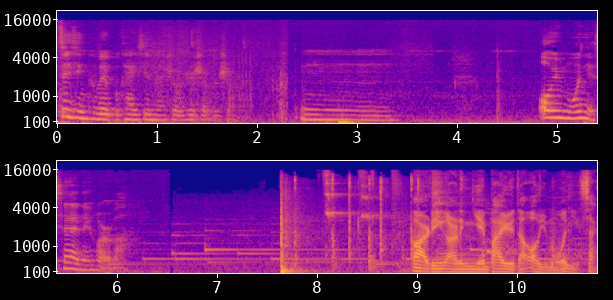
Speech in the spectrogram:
最近特别不开心的时候是什么时候？嗯，奥运模拟赛那会儿吧。二零二零年八月的奥运模拟赛，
